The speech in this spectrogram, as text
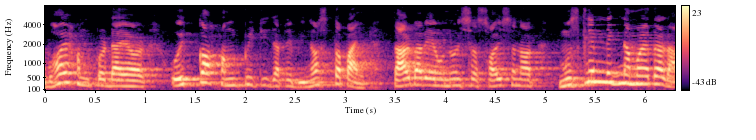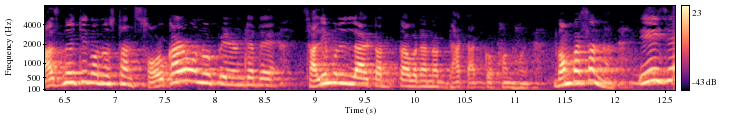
উভয় সম্প্ৰদায়ৰ ঐক্য সম্প্ৰীতি যাতে বিনষ্ট পায় তাৰ বাবে ঊনৈছশ ছয় চনত মুছলিম লীগ নামৰ এটা ৰাজনৈতিক অনুষ্ঠান চৰকাৰৰ অনুপ্ৰেৰণতে চালিমুল্লাৰ তত্বাৱধানত ঢাকাত গঠন হয়। গম পাইছা না এই যে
